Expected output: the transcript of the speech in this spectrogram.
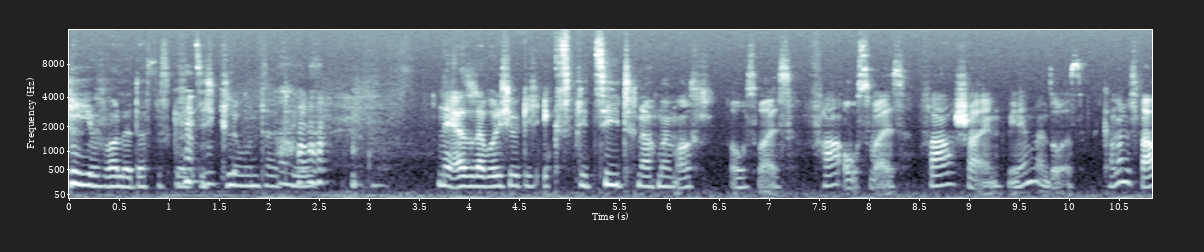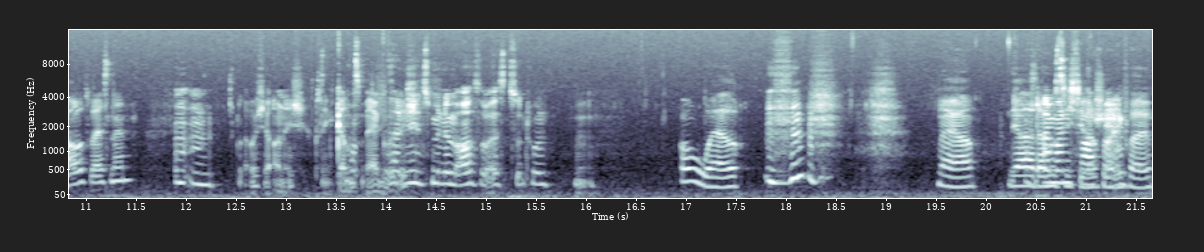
Die Wolle, dass das Geld sich gelohnt hat. Hey. Nee, also da wurde ich wirklich explizit nach meinem Aus Ausweis, Fahrausweis, Fahrschein, wie nennt man sowas? Kann man das Fahrausweis nennen? Mhm. Glaube ich auch nicht. Klingt ganz Hat merkwürdig. nichts mit einem Ausweis zu tun. Oh well. naja, ja, da musste ich den auf jeden. Fall,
